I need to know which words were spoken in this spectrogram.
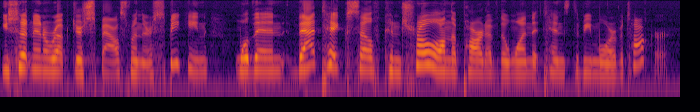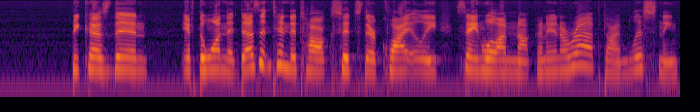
you shouldn't interrupt your spouse when they're speaking, well, then that takes self control on the part of the one that tends to be more of a talker. Because then, if the one that doesn't tend to talk sits there quietly saying, Well, I'm not going to interrupt, I'm listening,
